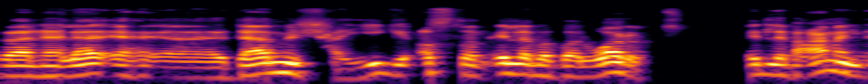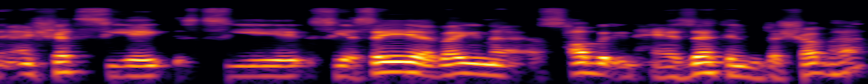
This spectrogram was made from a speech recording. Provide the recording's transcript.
فانا لا ده مش هيجي أصلا إلا ببلوره الا بعمل نقاشات سيا... سي... سياسية بين أصحاب الانحيازات المتشابهة.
